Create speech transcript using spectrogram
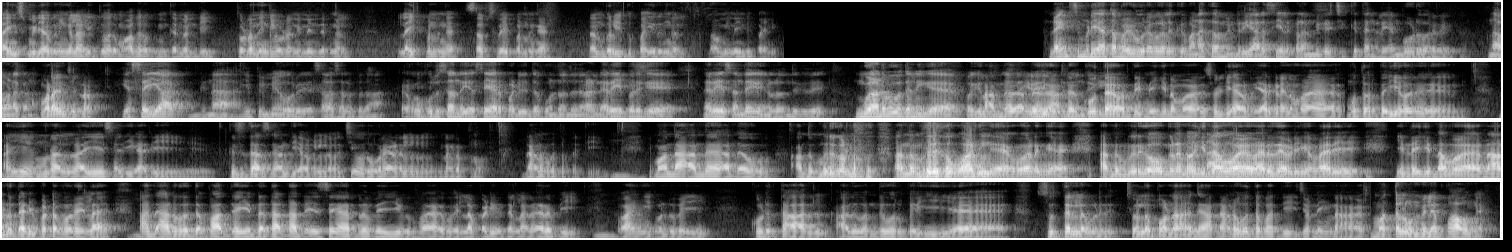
Lines மீடியாவுக்கு நீங்கள் அளித்து வரும் ஆதரவுக்கு மிக்க நன்றி. தொடர்ந்து எங்களுடன் இணைந்திருங்கள். லைக் பண்ணுங்கள் சப்ஸ்கிரைப் பண்ணுங்கள் நண்பர்களுக்கு பகிருங்கள். நாம் இணைந்து பயணிப்போம். லைன்ஸ் மீடியா தமிழ் உறவுகளுக்கு வணக்கம். இன்றைய அரசியல் களம் நிகழ்ச்சிக்கு தங்களை அன்போடு வரவேற்கிறோம். நான் வணக்கம் வணக்கம் சின்ன. எஸ்ஐஆர் அப்படின்னா எப்பயுமே ஒரு சலசலப்பு தான். இப்போ புதுசாக அந்த எஸ்ஐஆர் படிவத்தை கொண்டு வந்ததுனால நிறைய பேருக்கு நிறைய சந்தேகங்கள் வந்துக்குது. உங்கள் அனுபவத்தை நீங்கள் அந்த அந்த கூத்தை வந்து இன்னைக்கு நம்ம சொல்லி ஆகணும். ஏற்கனவே நம்ம மூத்தவர் பெரியவர் ஐஏ முன்னாள் ஐஏஎஸ் அதிகாரி கிருஷ்ணதாஸ் காந்தி அவர்களை வச்சு ஒரு உரையாடல் நடத்தணும் நானுபத்தை பற்றி இப்போ அந்த அந்த அந்த அந்த மிருகம் அந்த மிருகம் ஓடுங்க ஓடுங்க. அந்த மிருகம் உங்களை நோக்கி தான் ஓ வருது அப்படிங்கிற மாதிரி இன்றைக்கி நம்ம நானும் தனிப்பட்ட முறையில் அந்த அனுபவத்தை பார்த்து என்ன தாண்டா அந்த எஸ்ஐஆர்னு போய் எல்லா படிவத்தெல்லாம் நிரப்பி வாங்கி கொண்டு போய் கொடுத்தால் அது வந்து ஒரு பெரிய சுத்தலில் விடுது. சொல்லப்போனால் அங்கே அந்த அனுபவத்தை பற்றி சொன்னீங்கன்னா மக்கள் உண்மையிலே பாவங்க.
